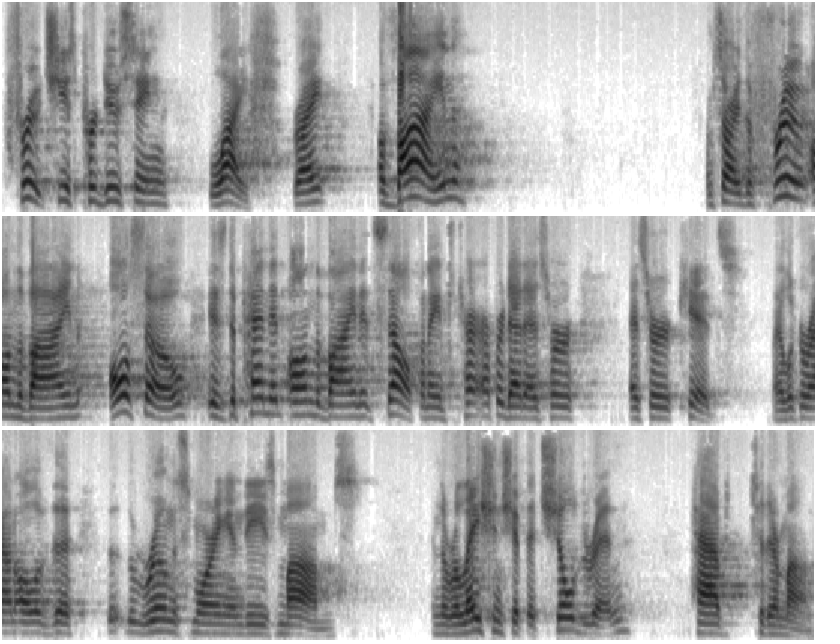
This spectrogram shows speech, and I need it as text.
fruit. She is producing life, right? A vine, I'm sorry, the fruit on the vine also is dependent on the vine itself. And I interpret that as her, as her kids. I look around all of the, the, the room this morning and these moms and the relationship that children have to their mom,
